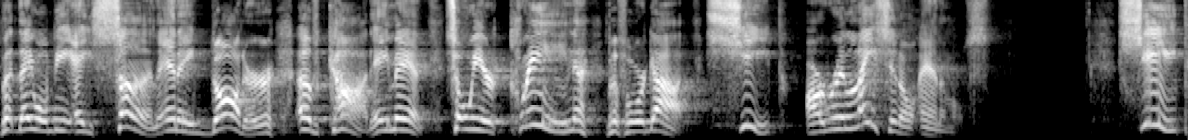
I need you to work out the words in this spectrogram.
but they will be a son and a daughter of God. Amen. So we are clean before God. Sheep are relational animals. Sheep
